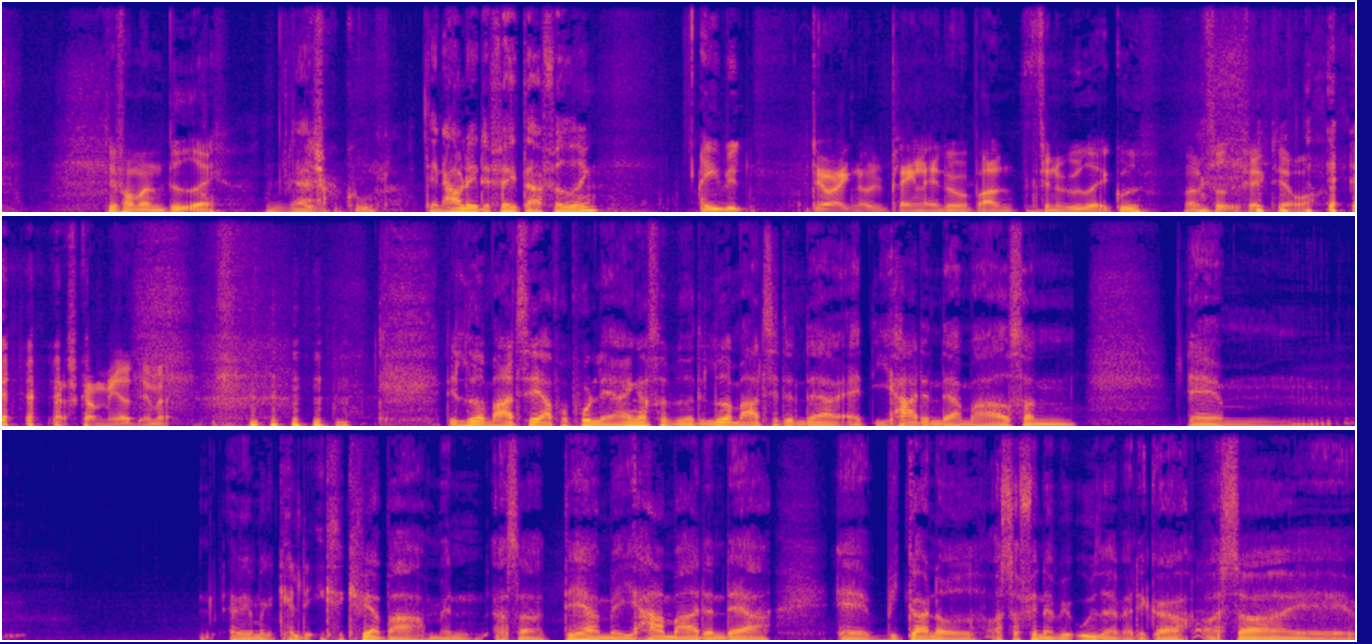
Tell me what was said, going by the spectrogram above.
det får man en bid af. Ja. Det er sgu cool. Det er en afledt effekt, der er fed, ikke? Helt vildt. Det var ikke noget, vi planlagde. Det var bare at finde ud af, gud, hvad en fed effekt herover. Jeg skal mere af det, med. det lyder meget til, apropos læring og så videre, det lyder meget til den der, at I har den der meget sådan, øhm, jeg ved ikke, man kan kalde det eksekverbar, men altså det her med, I har meget den der, øh, vi gør noget, og så finder vi ud af, hvad det gør, og så øh,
